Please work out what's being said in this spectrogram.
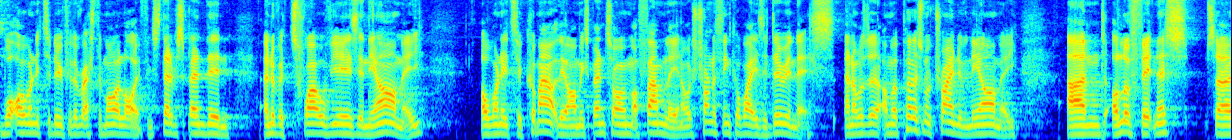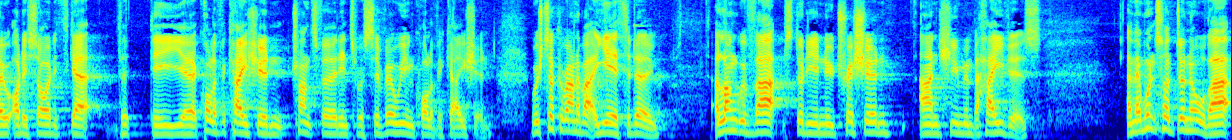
what I wanted to do for the rest of my life. Instead of spending another 12 years in the army, I wanted to come out of the army, spend time with my family, and I was trying to think of ways of doing this. And I was a, I'm a personal trainer in the army, and I love fitness, so I decided to get the, the uh, qualification transferred into a civilian qualification, which took around about a year to do. Along with that, studying nutrition and human behaviours. And then once I'd done all that,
